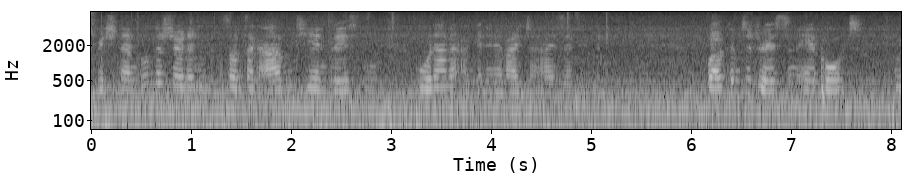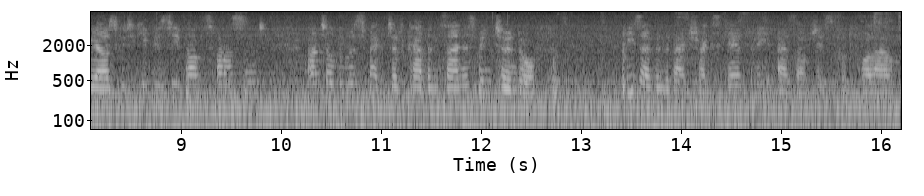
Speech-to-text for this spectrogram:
Wir wünschen einen wunderschönen Sonntagabend hier in Dresden oder eine angenehme Weiterreise. Welcome to Dresden Airport. We ask you to keep your seatbelts fastened until the respective cabin sign has been turned off. Please open the backtracks carefully as objects could fall out.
